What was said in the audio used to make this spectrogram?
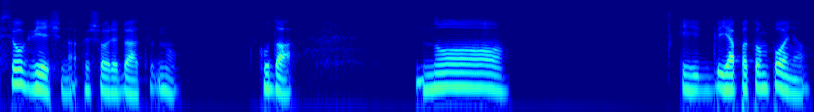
все вечно? Вы что, ребят, ну, куда? Но и я потом понял,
